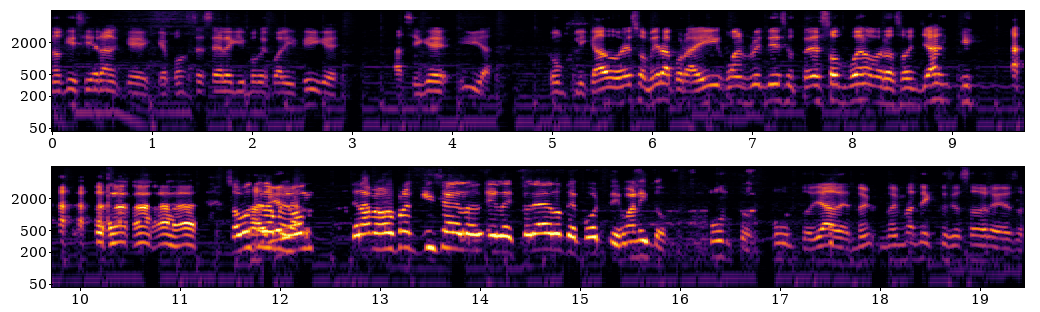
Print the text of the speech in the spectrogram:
no quisieran que, Ponce sea el equipo que cualifique. Así que, ya, complicado eso. Mira, por ahí Juan Ruiz dice: Ustedes son buenos, pero son yankees. Somos de la, mejor, de la mejor franquicia en la historia de los deportes, Juanito. Punto, punto, ya, no hay, más discusión sobre eso.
